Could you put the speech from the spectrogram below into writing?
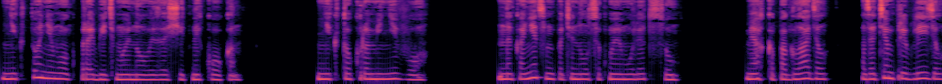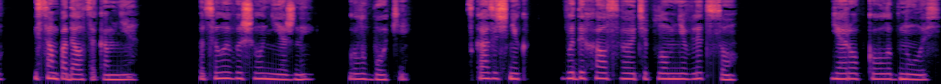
Никто не мог пробить мой новый защитный кокон. Никто, кроме него. Наконец он потянулся к моему лицу. Мягко погладил, а затем приблизил и сам подался ко мне. Поцелуй вышел нежный, глубокий. Сказочник выдыхал свое тепло мне в лицо. Я робко улыбнулась.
